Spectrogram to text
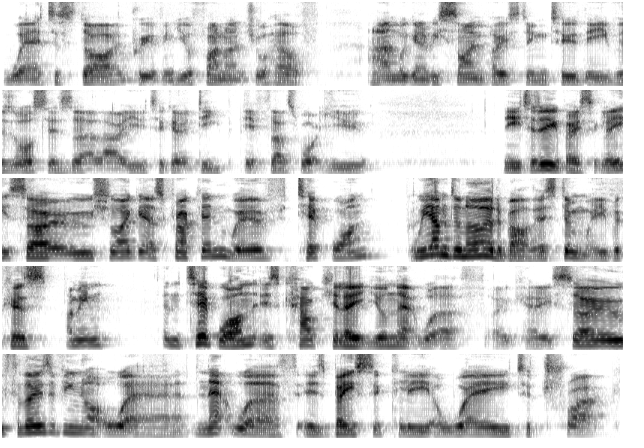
where to start improving your financial health. And we're going to be signposting to the resources that allow you to go deep if that's what you need to do, basically. So, shall I get us cracking with tip one? We haven't word about this, didn't we? Because, I mean, and tip one is calculate your net worth. Okay, so for those of you not aware, net worth is basically a way to track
